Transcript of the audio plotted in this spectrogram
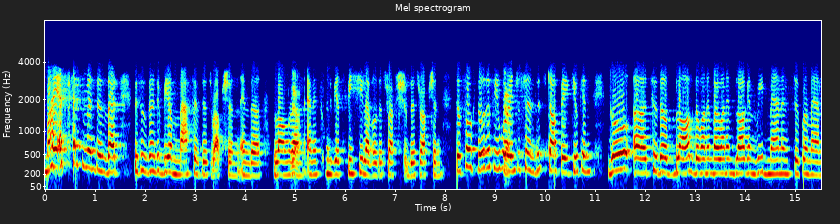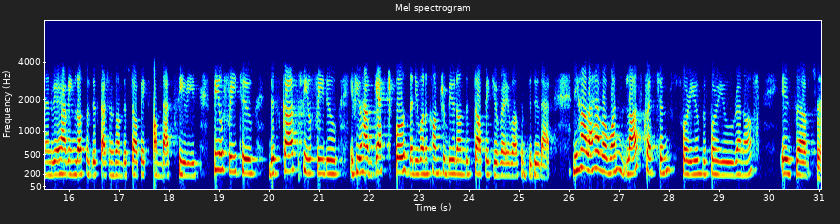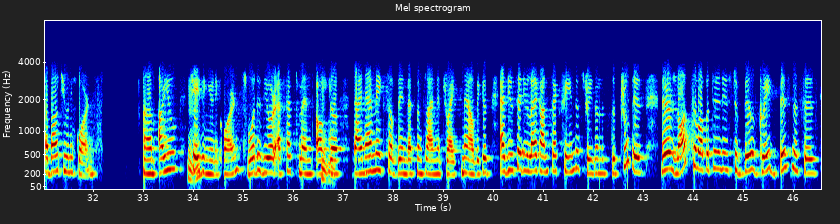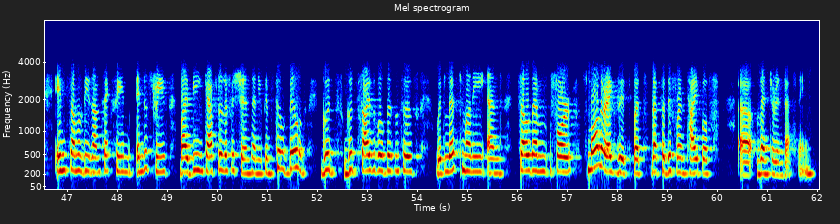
my assessment is that this is going to be a massive disruption in the long run, yeah. and it's going to be a species level disruption. disruption. So, folks, those of you who yeah. are interested in this topic, you can go uh, to the blog, the One M by One M blog, and read Man and Superman, and we're having lots of discussions on this topic on that series. Feel free to discuss. Feel free to, if you have guest posts that you want to contribute on this topic, you're very welcome to do that. Nihal, I have a one last question for you before you run off. Is uh, sure. about unicorns. Um, are you mm-hmm. chasing unicorns? What is your assessment of mm-hmm. the dynamics of the investment climate right now? Because as you said, you like unsexy industries, and the truth is there are lots of opportunities to build great businesses in some of these unsexy industries by being capital efficient, and you can still build good, good sizable businesses with less money and sell them for smaller exits, but that's a different type of uh, venture investing.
